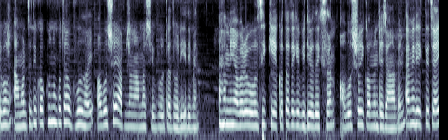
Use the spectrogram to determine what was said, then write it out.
এবং আমার যদি কখনো কোথাও ভুল হয়, অবশ্যই আপনারা আমার সেই ভুলটা ধরিয়ে দিবেন। আমি আবারও বলছি, কে কোথা থেকে ভিডিও দেখছেন, অবশ্যই কমেন্টে জানাবেন। আমি দেখতে চাই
